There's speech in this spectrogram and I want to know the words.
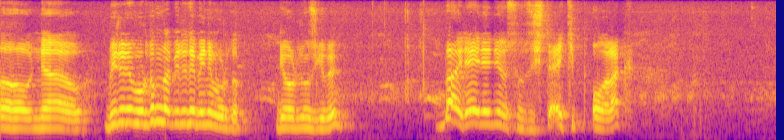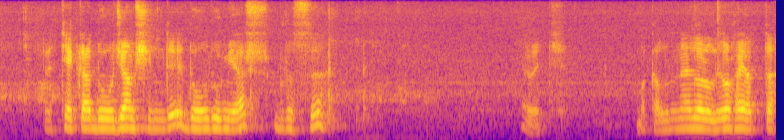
Oh no. Birini vurdum da biri de beni vurdu. Gördüğünüz gibi. Böyle eğleniyorsunuz işte ekip olarak. Evet, tekrar doğacağım şimdi. Doğduğum yer burası. Evet. Bakalım neler oluyor hayatta.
